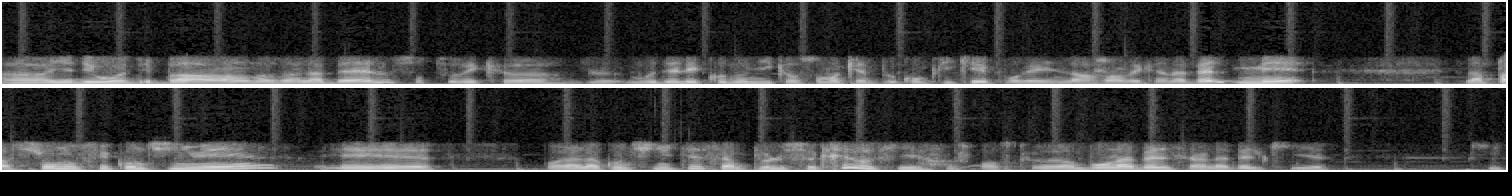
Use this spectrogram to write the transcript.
Euh, Il y a des hauts, des bas hein, dans un label, surtout avec euh, le modèle économique en ce moment qui est un peu compliqué pour gagner de l'argent avec un label. Mais la passion nous fait continuer et voilà, la continuité c'est un peu le secret aussi. Je pense qu'un bon label c'est un label qui qui,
